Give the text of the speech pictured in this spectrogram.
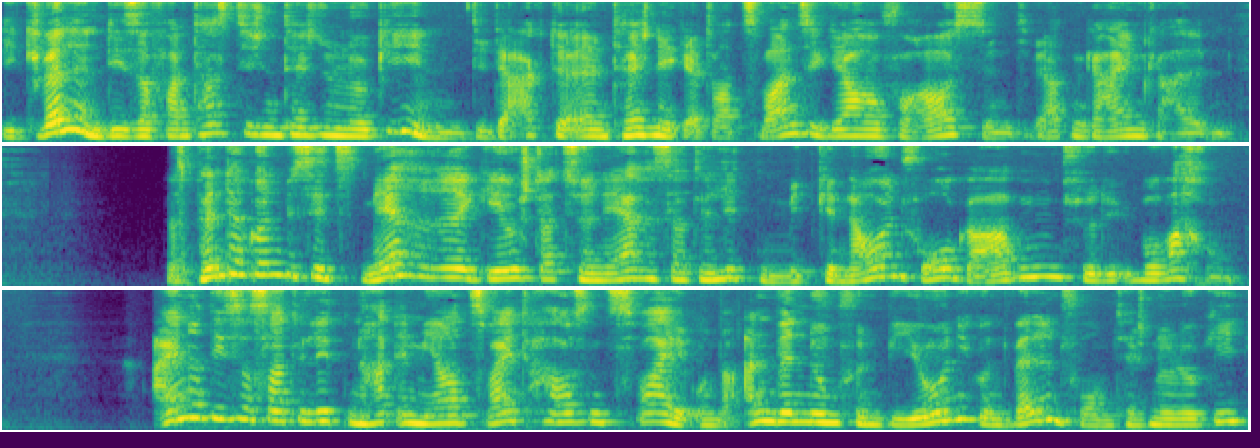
Die Quellen dieser fantastischen Technologien, die der aktuellen Technik etwa 20 Jahre voraus sind, werden geheim gehalten. Das Pentagon besitzt mehrere geostationäre Satelliten mit genauen Vorgaben für die Überwachung. Einer dieser Satelliten hat im Jahr 2002 unter Anwendung von Bionik und Wellenformtechnologie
